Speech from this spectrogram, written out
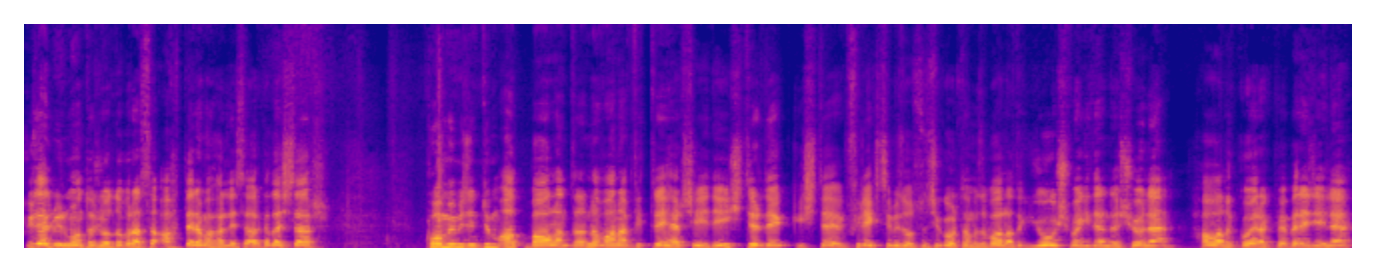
Güzel bir montaj oldu. Burası Ahdere Mahallesi arkadaşlar. Kombimizin tüm alt bağlantılarını, vana, filtre her şeyi değiştirdik. İşte fleximiz olsun sigortamızı bağladık. Yoğuşma giderine şöyle havalı koyarak pepereceyle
